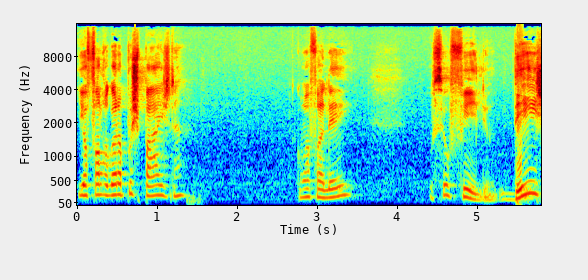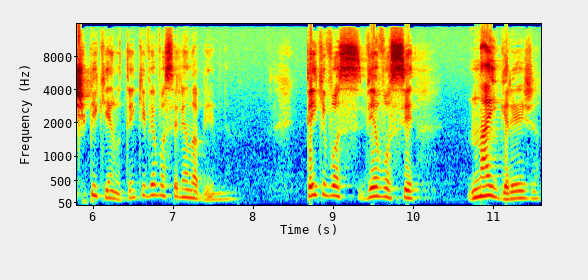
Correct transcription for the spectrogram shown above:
E eu falo agora para os pais, né? Como eu falei, o seu filho, desde pequeno, tem que ver você lendo a Bíblia. Tem que ver você na igreja,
